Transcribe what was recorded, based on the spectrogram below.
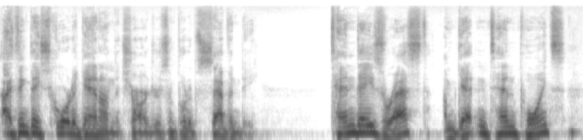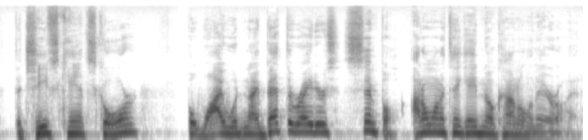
I think they scored again on the Chargers and put up 70. 10 days rest, I'm getting 10 points. The Chiefs can't score. But why wouldn't I bet the Raiders? Simple. I don't want to take Aidan O'Connell at Arrowhead.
